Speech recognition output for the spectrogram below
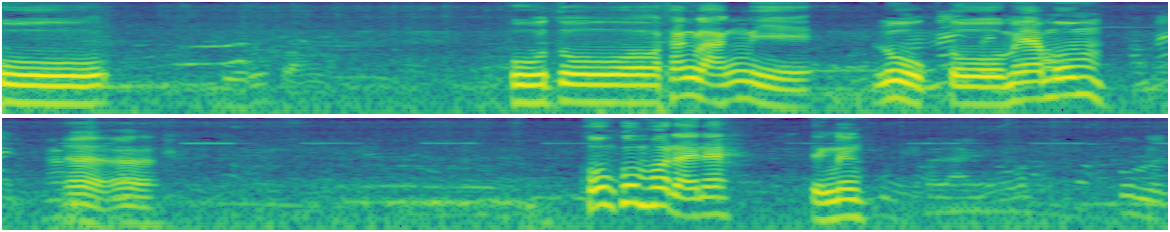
ปูปูตัวทั้งหลังนี่ ลูกตัวแม่มุมอ่าอ่าคุ้มคุ้มเท่าไหร่เนี่ยถึงหนึ่งพุ่มเลย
